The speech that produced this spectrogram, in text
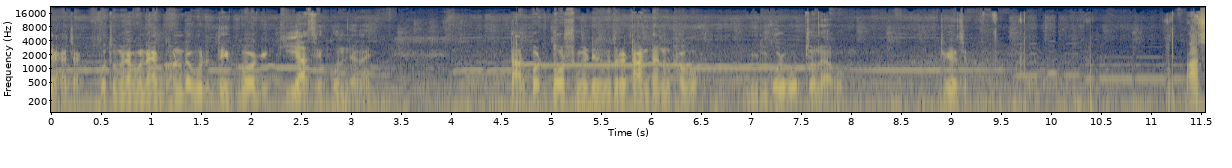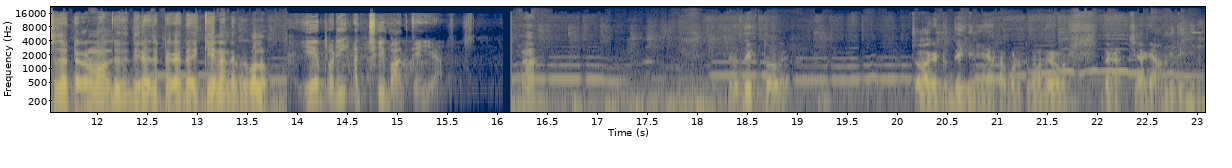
দেখা যাক প্রথমে এখন এক ঘন্টা করে দেখবো আগে কি আছে কোন জায়গায় তারপর দশ মিনিটের ভিতরে টান টান উঠাবো বিল করবো চলে যাবো ঠিক আছে পাঁচ হাজার টাকার মাল যদি দেড় হাজার টাকায় দেয় কে না নেবে বলো ये बड़ी अच्छी बात कही आप হ্যাঁ একটু দেখতে হবে চলো আগে একটু দেখিনি হ্যাঁ তারপরে তোমাদের আবার দেখাচ্ছি আগে আমি দেখিনি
